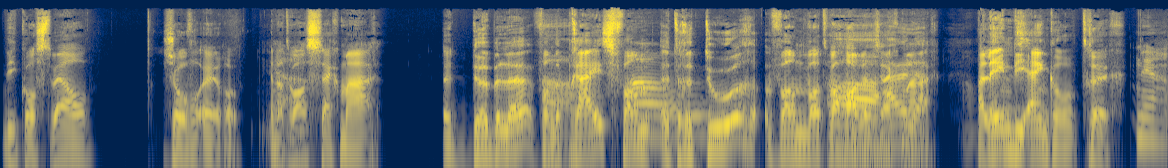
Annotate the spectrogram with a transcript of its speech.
die kost wel zoveel euro. En dat was zeg maar het dubbele van de Ah. prijs van Oh. het retour van wat we Ah, hadden, zeg huilen. maar. Oh, Alleen die enkel terug. ja.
